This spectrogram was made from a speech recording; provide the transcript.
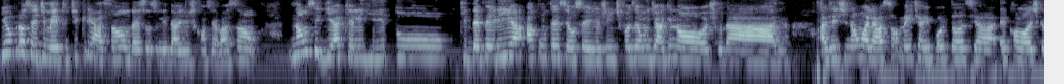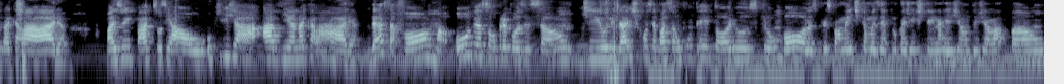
E o procedimento de criação dessas unidades de conservação não seguir aquele rito que deveria acontecer, ou seja, a gente fazer um diagnóstico da área, a gente não olhar somente a importância ecológica daquela área, mas o impacto social, o que já havia naquela área. Dessa forma, houve a sobreposição de unidades de conservação com territórios quilombolas, principalmente, que é um exemplo que a gente tem na região do Jalapão.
